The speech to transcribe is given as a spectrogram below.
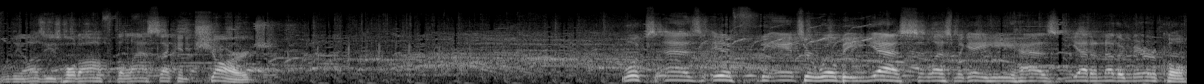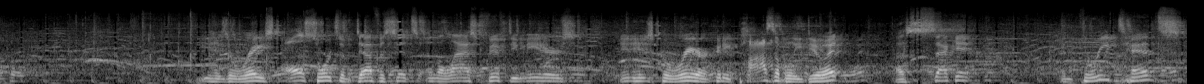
Will the Aussies hold off the last second charge? Looks as if the answer will be yes, unless Magahey has yet another miracle. He has erased all sorts of deficits in the last 50 meters in his career. Could he possibly do it? A second and three tenths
